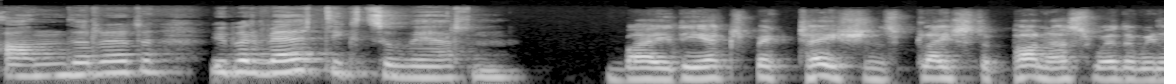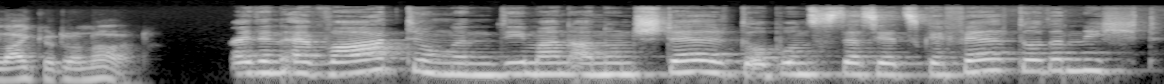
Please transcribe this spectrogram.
anderer überwältigt zu werden. by the expectations placed upon us, whether we like it or not. Bei den Erwartungen, die man an uns stellt, ob uns das jetzt gefällt oder nicht.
